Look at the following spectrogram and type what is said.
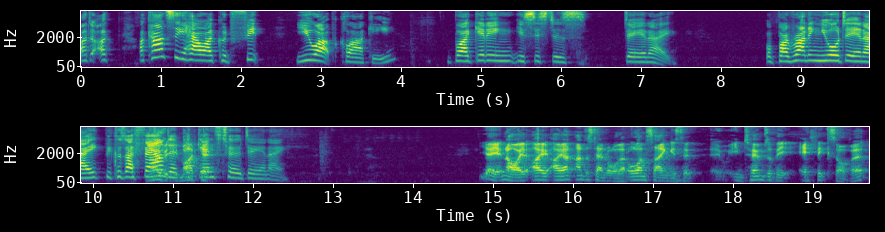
I can't see how I could fit you up, Clarky, by getting your sister's DNA. Or by running your DNA because I found you it might get- against her DNA. Yeah, yeah, no, I, I, I understand all of that. All I'm saying is that uh, in terms of the ethics of it,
